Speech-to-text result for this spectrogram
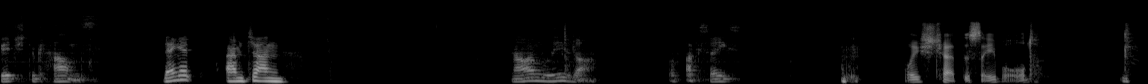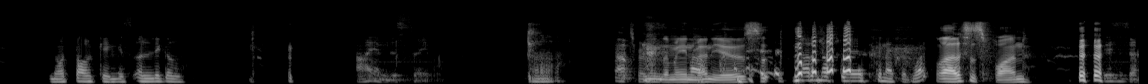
bitch took Hans. Dang it. I'm Chang. Now I'm Lisa. For fuck's sakes. Voice chat disabled. No talking is illegal. I am disabled. Ah. Not Oh, Turning the main Oh. menus. enough players connected. What? Wow, this is fun. this is a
